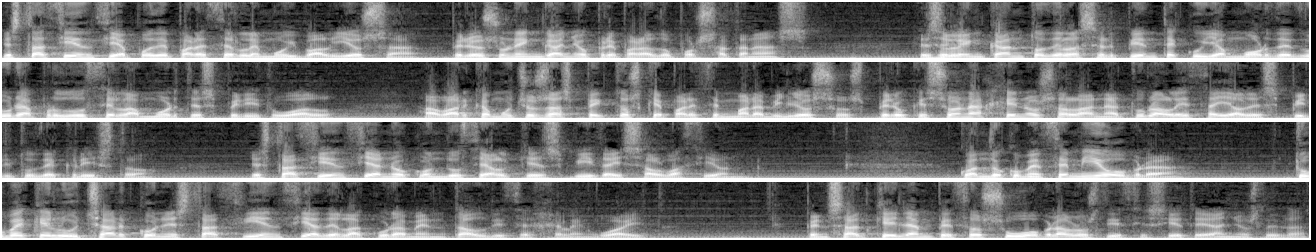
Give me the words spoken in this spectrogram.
Esta ciencia puede parecerle muy valiosa, pero es un engaño preparado por Satanás. Es el encanto de la serpiente cuya mordedura produce la muerte espiritual. Abarca muchos aspectos que parecen maravillosos, pero que son ajenos a la naturaleza y al Espíritu de Cristo. Esta ciencia no conduce al que es vida y salvación. Cuando comencé mi obra, tuve que luchar con esta ciencia de la cura mental, dice Helen White. Pensad que ella empezó su obra a los 17 años de edad.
